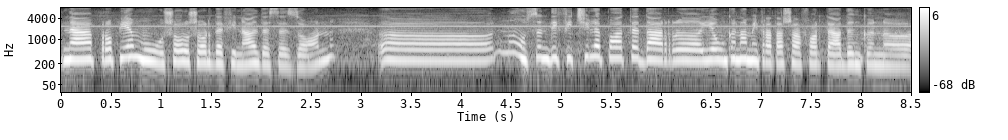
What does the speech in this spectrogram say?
Mm, Ne apropiem ușor, ușor de final de sezon. Uh, nu, sunt dificile poate, dar uh, eu încă n-am intrat așa foarte adânc în, uh,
